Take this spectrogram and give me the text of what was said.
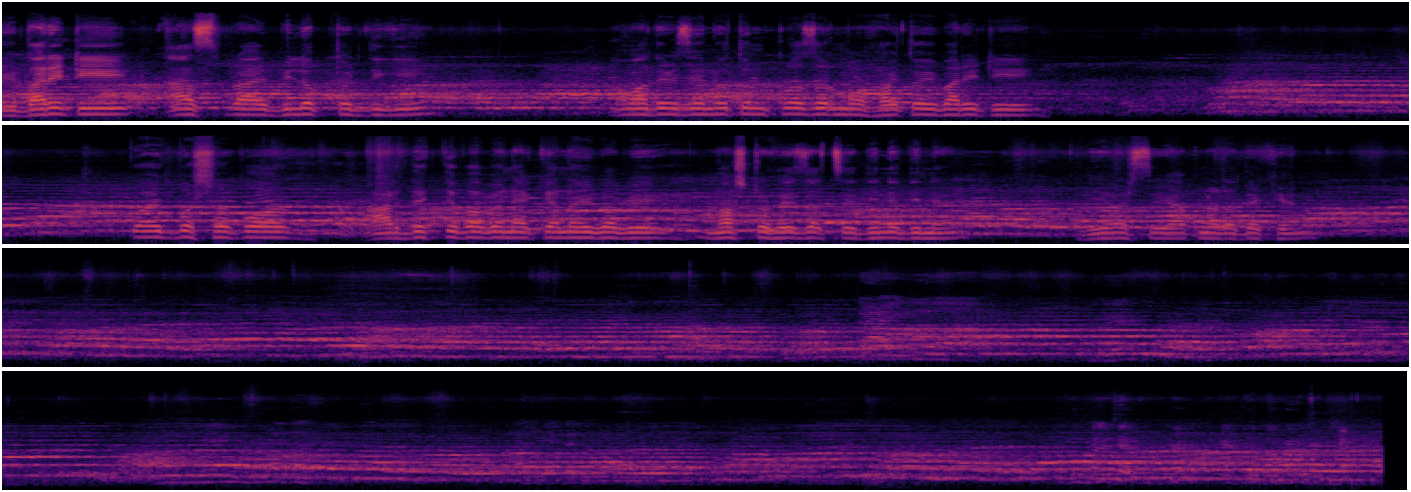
এই বাড়িটি আজ প্রায় বিলুপ্তর দিকে। আমাদের যে নতুন প্রজন্ম হয়তো এই বাড়িটি কয়েক বছর পর আর দেখতে পাবে না কেন এইভাবে নষ্ট হয়ে যাচ্ছে দিনে দিনে। আপনারা দেখেন।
